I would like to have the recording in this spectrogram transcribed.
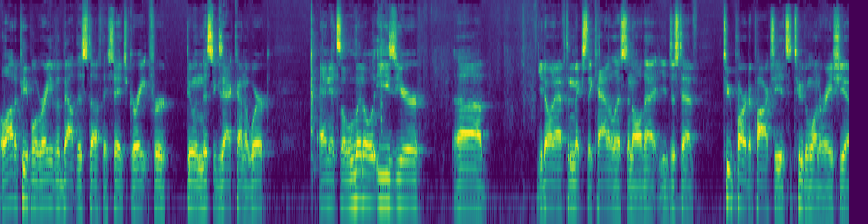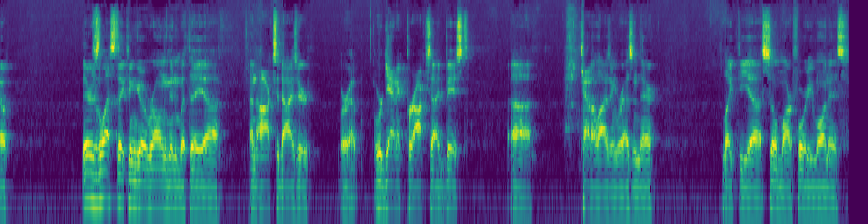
A lot of people rave about this stuff. They say it's great for doing this exact kind of work. and it's a little easier. Uh, you don't have to mix the catalyst and all that. You just have two part epoxy. It's a two to one ratio. There's less that can go wrong than with a uh, an oxidizer or a organic peroxide based uh, catalyzing resin there, like the uh, Silmar 41 is.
